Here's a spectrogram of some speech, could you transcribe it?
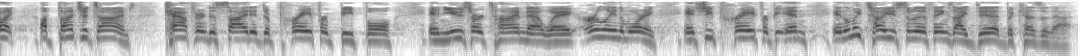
Like a bunch of times, Catherine decided to pray for people and use her time that way early in the morning. And she prayed for people. And, and let me tell you some of the things I did because of that.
